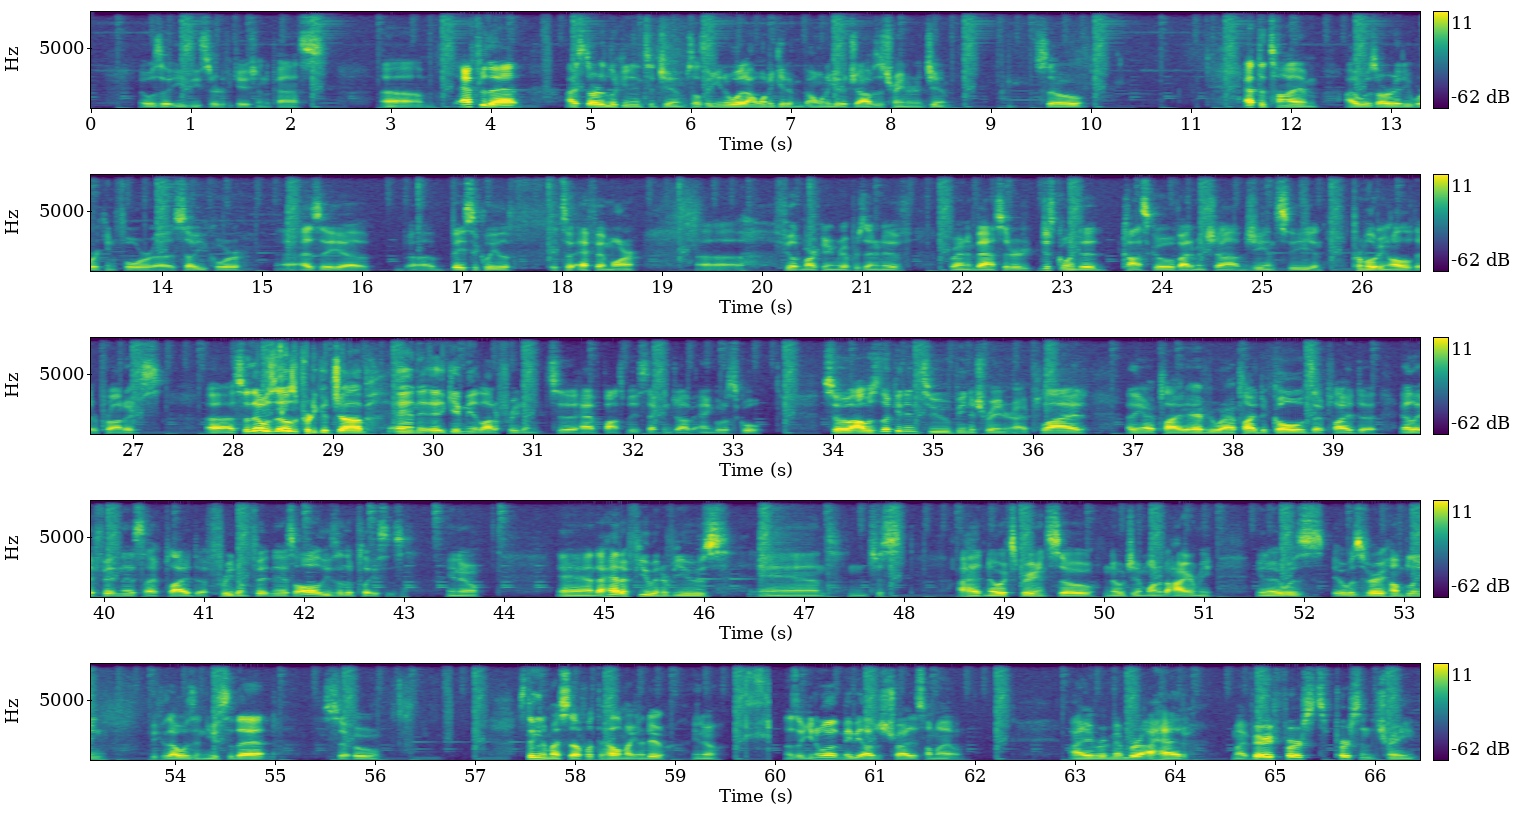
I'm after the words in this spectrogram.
It was an easy certification to pass. Um, after that, I started looking into gyms. I was like, you know what? I want to get a, I want to get a job as a trainer in a gym. So at the time, I was already working for uh, Cellucor uh, as a uh, uh basically it's a FMR uh, field marketing representative, brand ambassador, just going to Costco, Vitamin Shoppe, GNC, and promoting all of their products. Uh, so that was that was a pretty good job, and it, it, gave me a lot of freedom to have possibly a second job and go to school. So I was looking into being a trainer. I applied. I think I applied everywhere. I applied to Golds. I applied to LA Fitness. I applied to Freedom Fitness. All these other places, you know. And I had a few interviews, and just I had no experience, so no gym wanted to hire me. You know, it was it was very humbling because I wasn't used to that. So I was thinking to myself, what the hell am I gonna do? You know, I was like, you know what? Maybe I'll just try this on my own. I remember I had my very first person to train,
